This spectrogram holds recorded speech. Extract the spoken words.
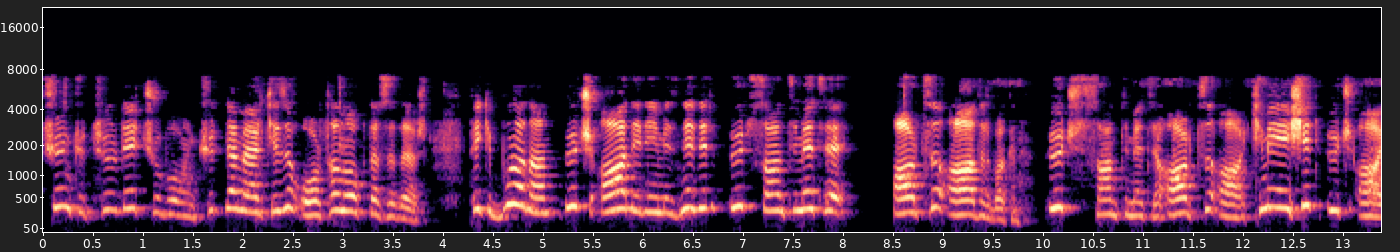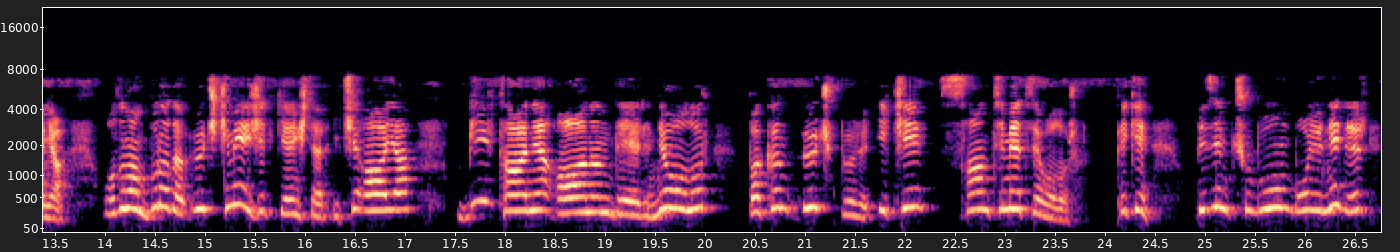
Çünkü türdeş çubuğun kütle merkezi orta noktasıdır. Peki buradan 3A dediğimiz nedir? 3 santimetre artı A'dır bakın. 3 santimetre artı A kime eşit? 3A'ya. O zaman burada 3 kime eşit gençler? 2A'ya. Bir tane A'nın değeri ne olur? Bakın 3 bölü 2 santimetre olur. Peki bizim çubuğun boyu nedir?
